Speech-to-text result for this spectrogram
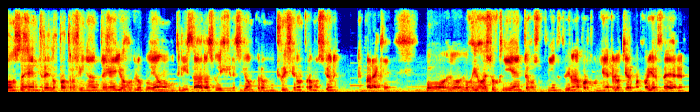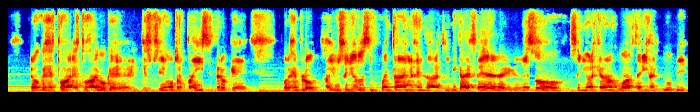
entonces, entre los patrocinantes, ellos lo podían utilizar a su discreción, pero muchos hicieron promociones para que lo, lo, los hijos de sus clientes o sus clientes tuvieran la oportunidad de pelotear con Roger Federer. Creo que esto, esto es algo que, que sucede en otros países, pero que, por ejemplo, hay un señor de 50 años en la clínica de Federer, de esos señores que van a jugar tenis al club y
